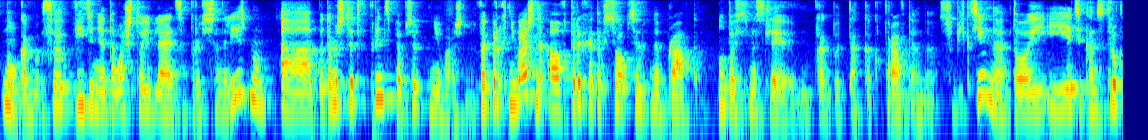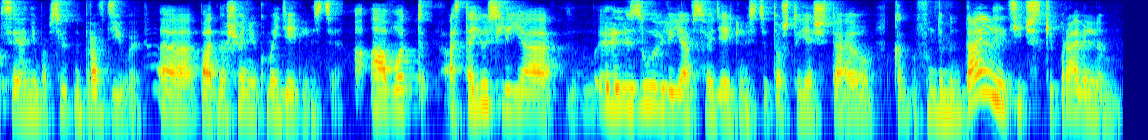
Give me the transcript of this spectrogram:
ну, как бы свое видение того, что является профессионализмом, а, потому что это, в принципе, абсолютно не важно. Во-первых, не важно, а во-вторых, это все абсолютно правда. Ну, то есть, в смысле, как бы так как правда она субъективна, то и, и эти конструкции, они абсолютно правдивы а, по отношению к моей деятельности. А, а вот остаюсь ли я, реализую ли я в своей деятельности то, что я считаю как бы фундаментально этически правильным,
